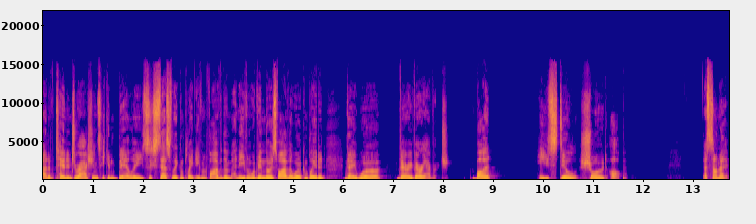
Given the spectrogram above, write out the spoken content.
Out of 10 interactions, he can barely successfully complete even five of them. And even within those five that were completed, they were very, very average. But he still showed up. That's Son A.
